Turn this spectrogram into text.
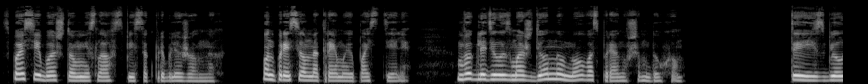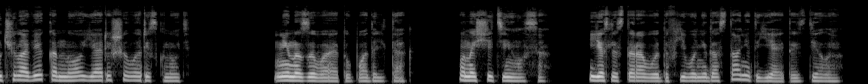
Спасибо, что внесла в список приближенных. Он присел на край моей постели. Выглядел изможденным, но воспрянувшим духом. Ты избил человека, но я решила рискнуть. Не называй эту падаль так. Он ощетинился. Если Старовойтов его не достанет, я это сделаю,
